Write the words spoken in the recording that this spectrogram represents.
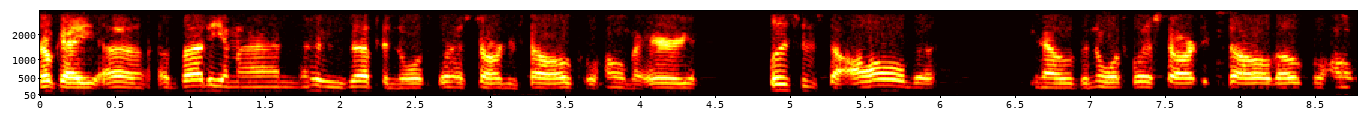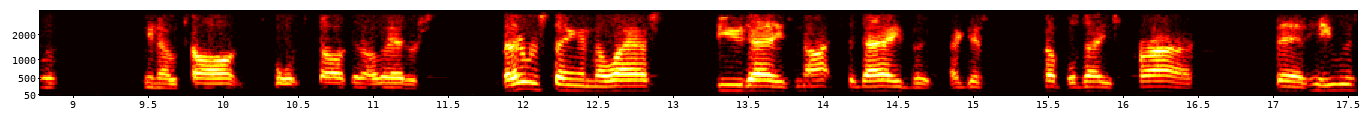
Okay, uh, a buddy of mine who's up in Northwest Arkansas, Oklahoma area, listens to all the, you know, the Northwest Arkansas, the Oklahoma you know, talk, sports talk, and all that. They were saying in the last few days, not today, but I guess a couple of days prior, that he was.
